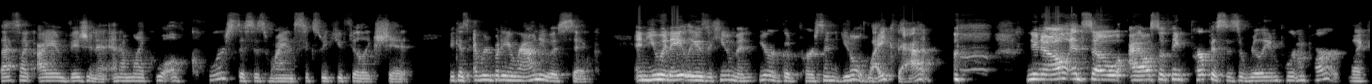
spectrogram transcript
that's like i envision it and i'm like well of course this is why in six weeks you feel like shit because everybody around you is sick and you innately as a human you're a good person you don't like that you know and so i also think purpose is a really important part like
